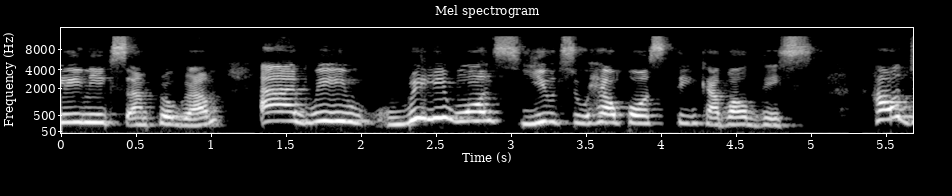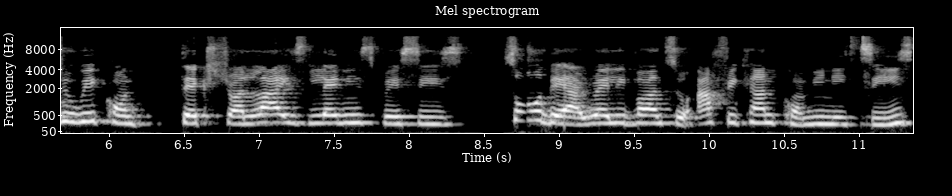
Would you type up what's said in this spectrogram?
clinics and program. And we really want you to help us think about this. How do we contextualize learning spaces so they are relevant to African communities?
